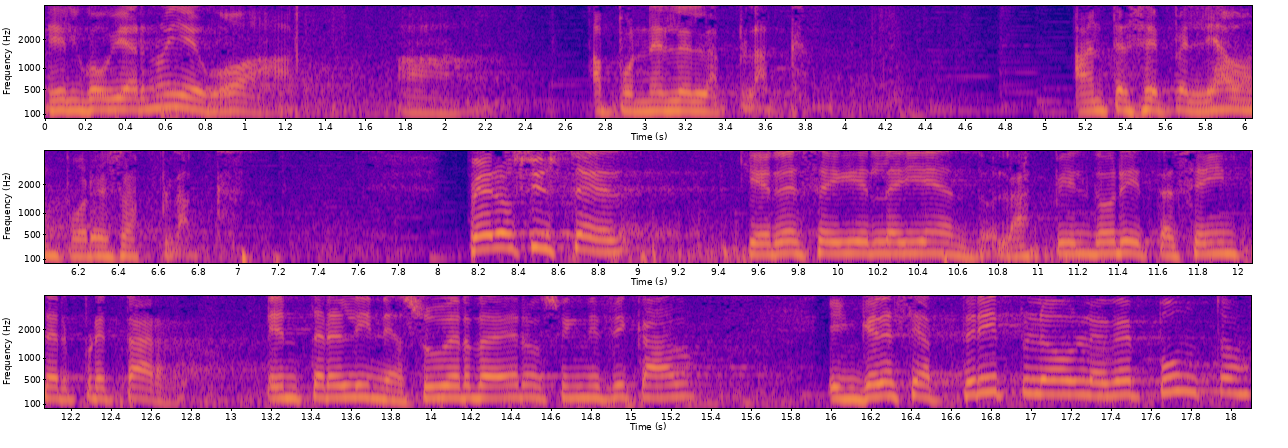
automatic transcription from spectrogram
el gobierno llegó a, a, ponerle la placa. Antes se peleaban por esas placas. Pero si usted quiere seguir leyendo las pildoritas e interpretar entre líneas su verdadero significado, ingrese a www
